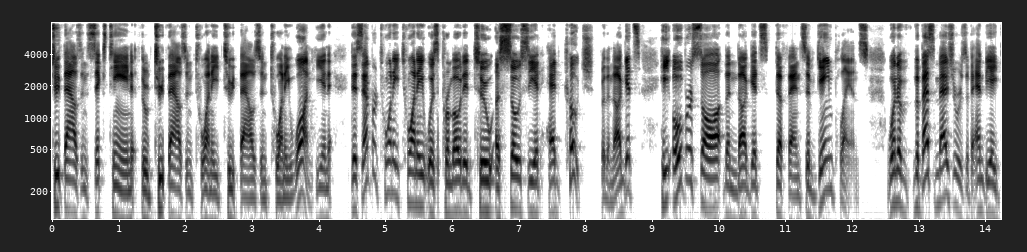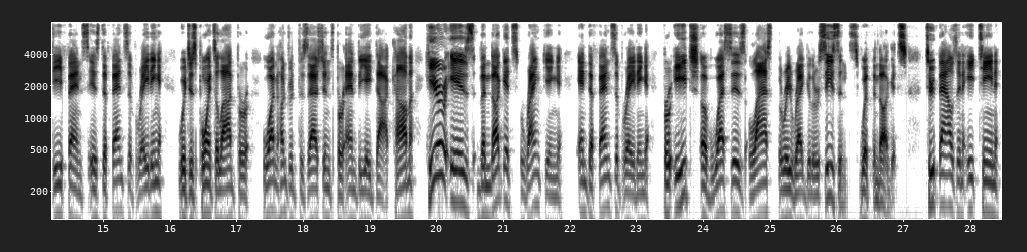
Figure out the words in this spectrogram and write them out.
2016 through 2020 2021. He in December 2020 was promoted to associate head coach for the Nuggets. He oversaw the Nuggets' defensive game plans. One of the best measures of NBA defense is defensive rating, which is points allowed per 100 possessions per NBA.com. Here is the Nuggets' ranking in defensive rating for each of Wes's last three regular seasons with the Nuggets 2018,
